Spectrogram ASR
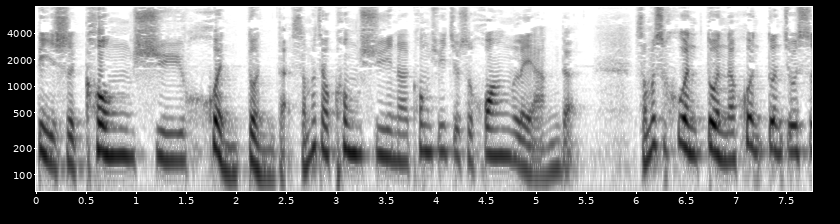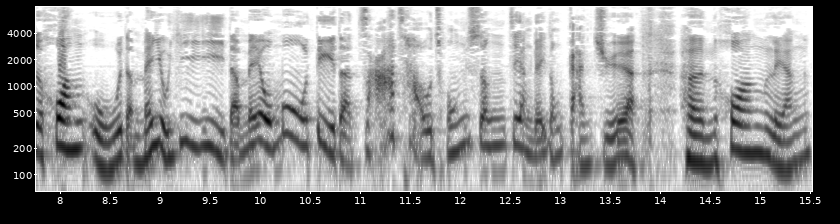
地是空虚混沌的。什么叫空虚呢？空虚就是荒凉的。什么是混沌呢？混沌就是荒芜的、没有意义的、没有目的的、杂草丛生这样的一种感觉啊，很荒凉，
